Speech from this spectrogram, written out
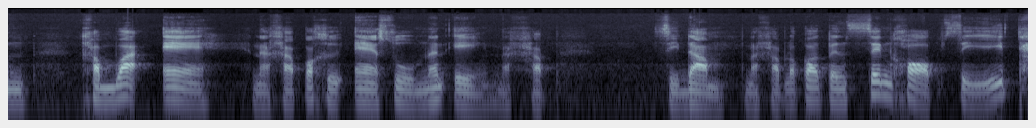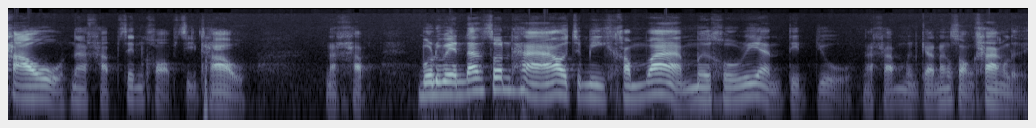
นคำว่า air นะครับ ก็คือ air zoom นั่นเองนะครับ สีดำนะครับ แล้วก็เป็นเส้นขอบสีเทานะครับ เส้นขอบสีเทานะครับ บริเวณด้านส้นเท้าจะมีคำว่า Mercurian ติดอยู่นะครับ เหมือนกันทั้งสองข้างเลย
